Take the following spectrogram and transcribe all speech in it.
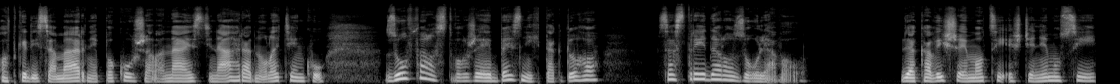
Odkedy sa márne pokúšala nájsť náhradnú letenku, zúfalstvo, že je bez nich tak dlho, sa striedalo s úľavou. Vďaka vyššej moci ešte nemusí,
